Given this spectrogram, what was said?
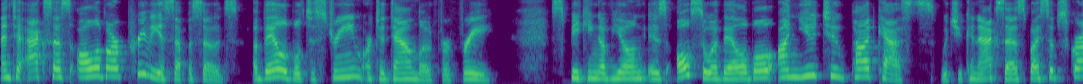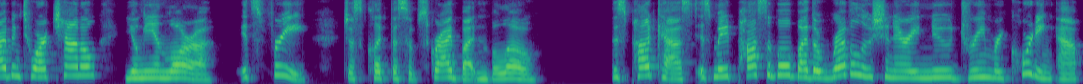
and to access all of our previous episodes available to stream or to download for free. Speaking of Jung is also available on YouTube podcasts, which you can access by subscribing to our channel, Jungian Laura. It's free. Just click the subscribe button below. This podcast is made possible by the revolutionary new dream recording app,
